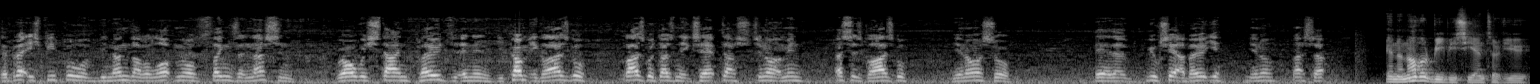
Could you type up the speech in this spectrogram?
the British people have been under a lot more things than this and we always stand proud and then you come to Glasgow, Glasgow doesn't accept us, do you know what I mean? This is Glasgow, you know, so yeah, we'll it about you, you know, that's it. In another BBC interview,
